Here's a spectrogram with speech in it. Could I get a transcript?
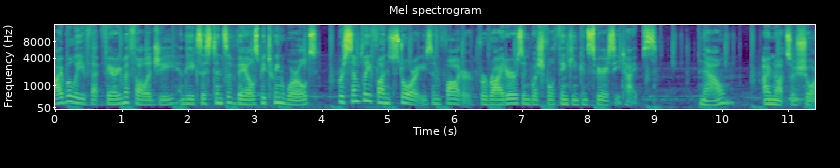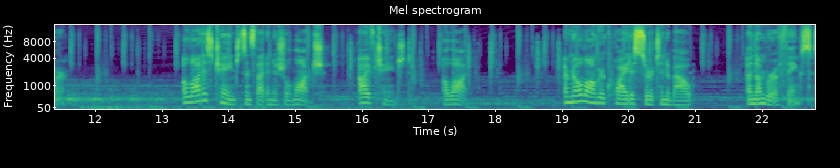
I believe that fairy mythology and the existence of veils between worlds were simply fun stories and fodder for writers and wishful thinking conspiracy types. Now, I'm not so sure. A lot has changed since that initial launch. I've changed. A lot. I'm no longer quite as certain about a number of things.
